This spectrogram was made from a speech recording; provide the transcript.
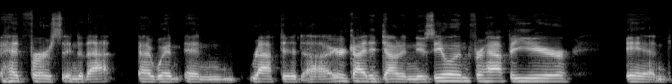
headfirst into that. I went and rafted uh, or guided down in New Zealand for half a year and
